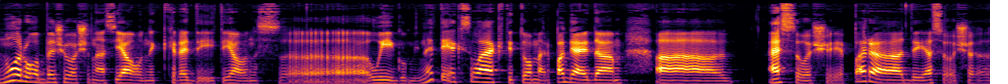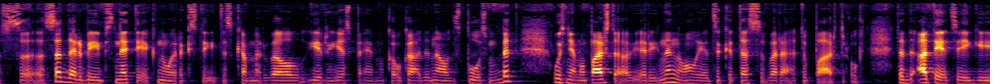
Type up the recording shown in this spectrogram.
norobežošanās, jauni kredīti, jaunas līgumi netiek slēgti, tomēr pagaidām esošie parādi, esošās sadarbības netiek norakstītas, kamēr vēl ir iespējama kaut kāda naudas plūsma. Bet uzņēmuma pārstāvji arī nenoliedza, ka tas varētu pārtrūkt. Tad, attiecīgi,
